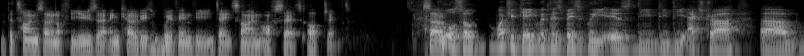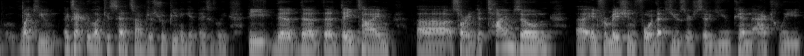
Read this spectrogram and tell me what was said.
the time zone of the user encoded mm-hmm. within the date time offset object. So cool. So what you gain with this basically is the the the extra, um, like you exactly like you said. So I'm just repeating it basically. The the the the daytime uh, sorry, the time zone uh, information for that user, so you can actually,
